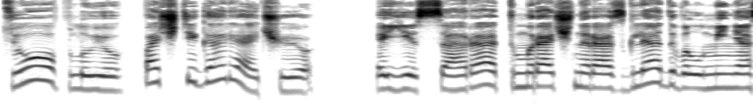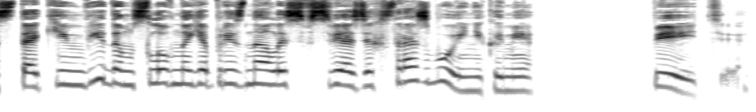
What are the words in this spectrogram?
Теплую, почти горячую. Ессарат мрачно разглядывал меня с таким видом, словно я призналась в связях с разбойниками. «Пейте».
